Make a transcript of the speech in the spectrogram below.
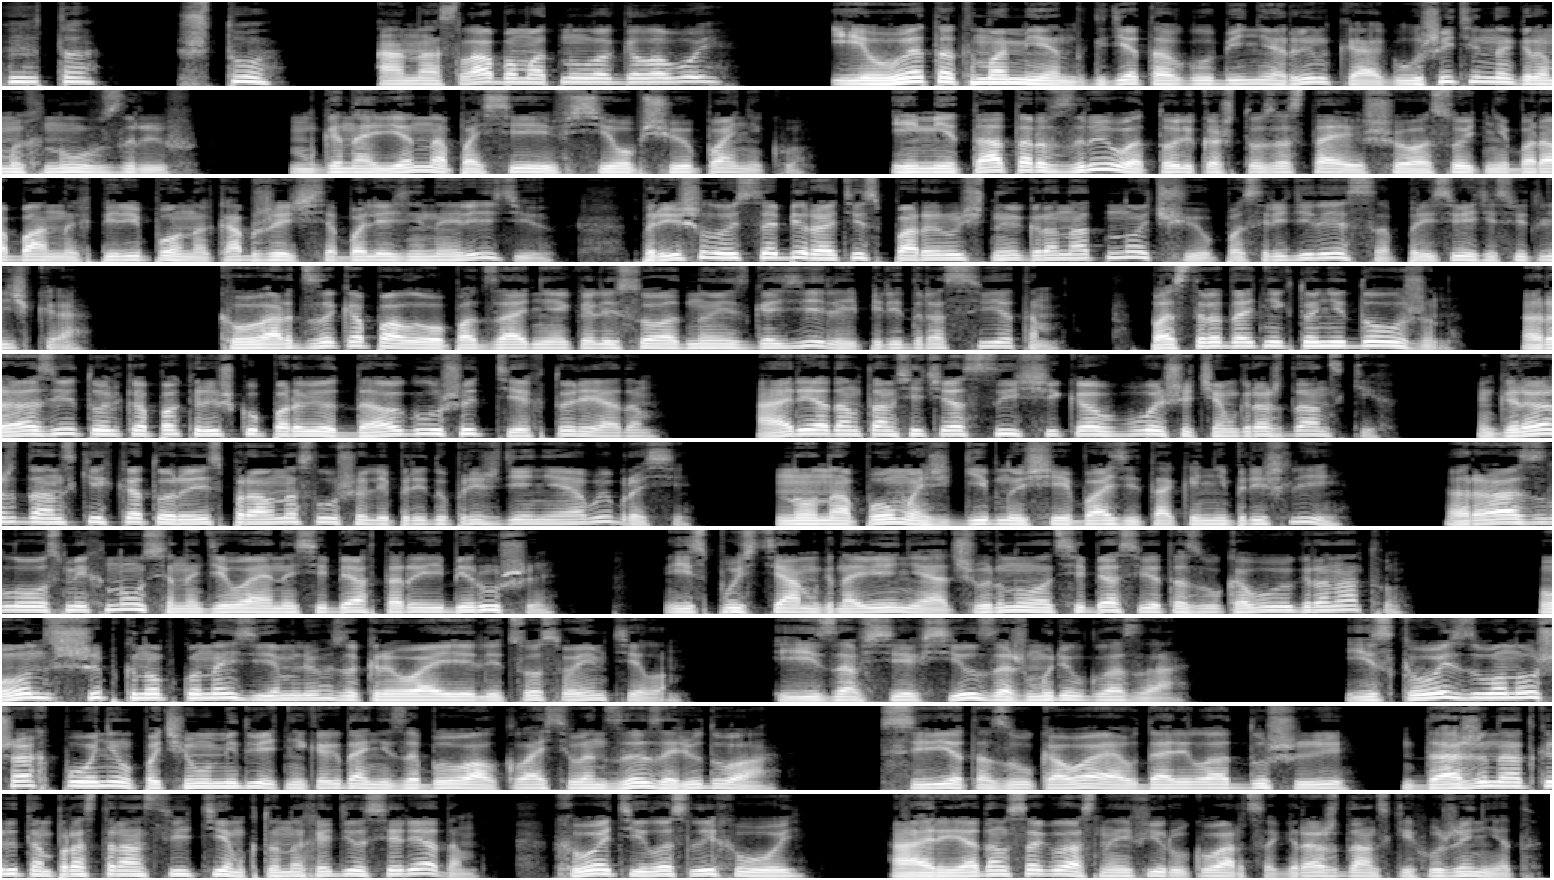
«Это что?» Она слабо мотнула головой, и в этот момент где-то в глубине рынка оглушительно громыхнул взрыв, мгновенно посеяв всеобщую панику. Имитатор взрыва, только что заставившего сотни барабанных перепонок обжечься болезненной резью, Пришлось собирать из пары ручных гранат ночью посреди леса при свете светлячка. Кварт закопал его под заднее колесо одной из газелей перед рассветом. Пострадать никто не должен. Разве только покрышку порвет да оглушит тех, кто рядом. А рядом там сейчас сыщиков больше, чем гражданских. Гражданских, которые исправно слушали предупреждения о выбросе. Но на помощь гибнущей базе так и не пришли. Раз зло усмехнулся, надевая на себя вторые беруши, и спустя мгновение отшвырнул от себя светозвуковую гранату. Он сшиб кнопку на землю, закрывая ей лицо своим телом, и изо всех сил зажмурил глаза. И сквозь звон в ушах понял, почему медведь никогда не забывал класть в НЗ Зарю-2. Светозвуковая ударила от души. Даже на открытом пространстве тем, кто находился рядом, хватило с лихвой. А рядом, согласно эфиру кварца, гражданских уже нет.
